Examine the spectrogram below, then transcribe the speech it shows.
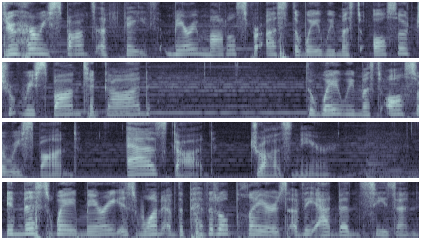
Through her response of faith, Mary models for us the way we must also tr- respond to God, the way we must also respond as God draws near. In this way, Mary is one of the pivotal players of the Advent season,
